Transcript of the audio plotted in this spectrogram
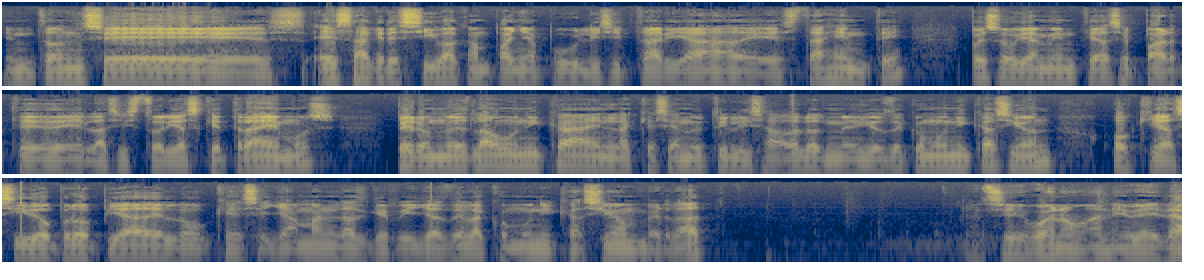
Entonces, esa agresiva campaña publicitaria de esta gente, pues obviamente hace parte de las historias que traemos, pero no es la única en la que se han utilizado los medios de comunicación o que ha sido propia de lo que se llaman las guerrillas de la comunicación, ¿verdad? Sí, bueno, a nivell de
